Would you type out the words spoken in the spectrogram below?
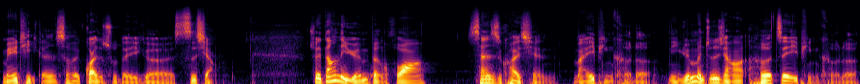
媒体跟社会灌输的一个思想。所以，当你原本花三十块钱买一瓶可乐，你原本就是想要喝这一瓶可乐，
